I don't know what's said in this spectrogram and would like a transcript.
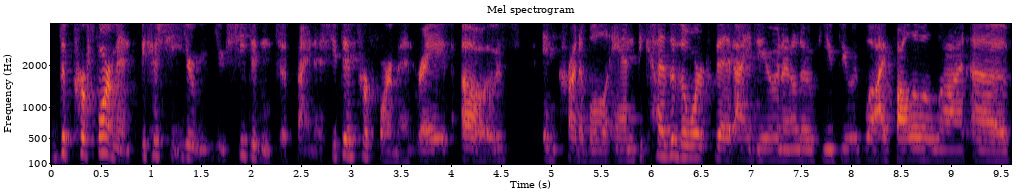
the performance because she you, she didn't just sign it she did perform it right? Oh it was just incredible and because of the work that i do and i don't know if you do as well i follow a lot of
